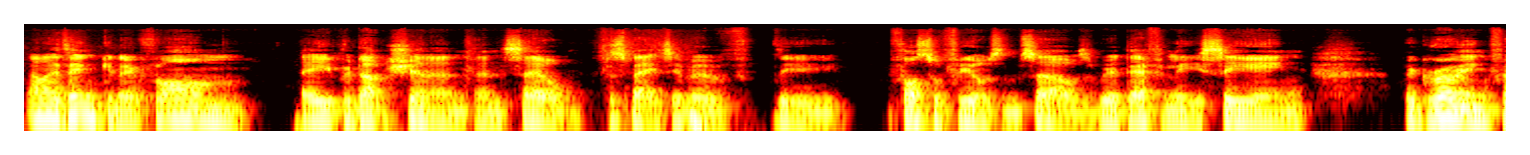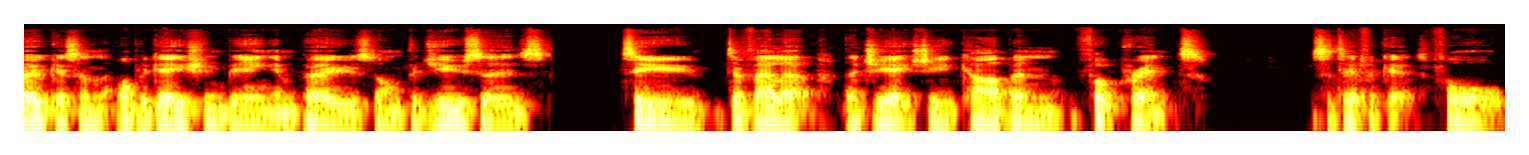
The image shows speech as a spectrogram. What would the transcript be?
And i think you know from a production and, and sale perspective of the fossil fuels themselves we're definitely seeing a growing focus and obligation being imposed on producers to develop a GHG carbon footprint certificate for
